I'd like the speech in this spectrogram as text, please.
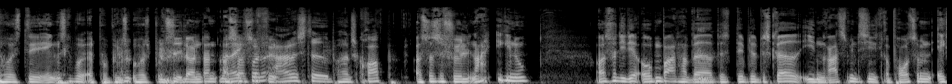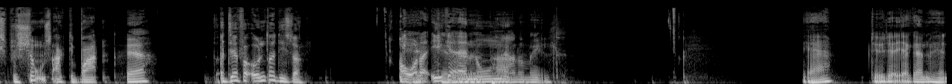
hos det engelske, på, på, hos politiet i London. Man Og så, ikke fundet arnested på hans krop. og så selvfølgelig, nej, ikke endnu. Også fordi det åbenbart har været, det er blevet beskrevet i en retsmedicinsk rapport som en eksplosionsagtig brand. Ja. Og derfor undrer de sig over, der ikke Kan er nogen... Paranormalt. Ja, det er der, jeg gerne vil hen.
